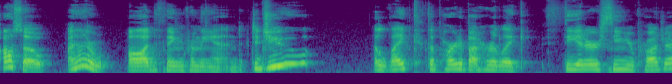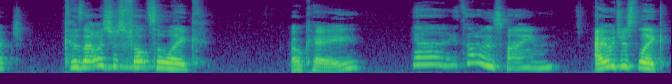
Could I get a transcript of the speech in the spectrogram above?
Also, another odd thing from the end. Did you like the part about her like theater senior project? Cuz that was just felt so like okay. yeah, I thought it was fine. I would just like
